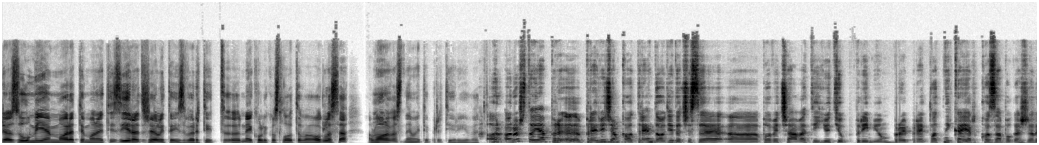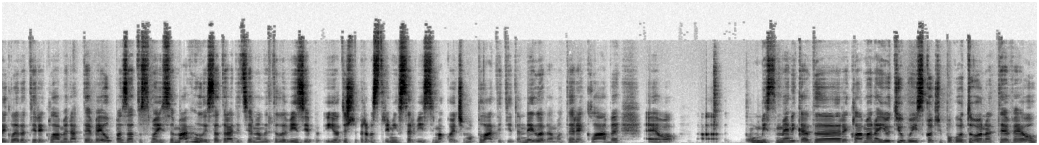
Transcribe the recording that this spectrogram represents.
razumijem, morate monetizirati, želite izvrtiti e, nekoliko slotova oglasa, ali molim vas nemojte pretjerivati. ono što ja e, predviđam kao trend ovdje da će se e, povećavati YouTube premium broj pretplatnika, jer ko za Boga želi gledati reklame na TV-u, pa zato smo i se magnuli sa tradicionalne televizije i otišli prema streaming servisima koje ćemo platiti da ne gledamo te reklame. Evo, mislim, meni kad e, reklama na YouTube-u iskoči, pogotovo na TV-u,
